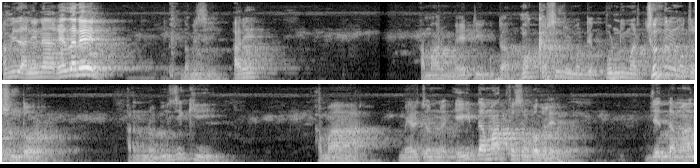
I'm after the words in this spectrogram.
আমি জানি না, কে জানেন? নবীজি। আরে, আমার মেয়েটি গোটা মক্কা মধ্যে পূর্ণিমার চন্দ্রের মতো সুন্দর। আর নবীজি কি? আমার মেয়ের জন্য এই দামাত পছন্দ করলেন। যে দামাত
